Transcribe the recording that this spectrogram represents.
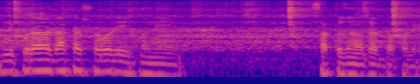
মানে পুরা ঢাকা শহরেই মানে ছাত্র জনতার দখলে।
